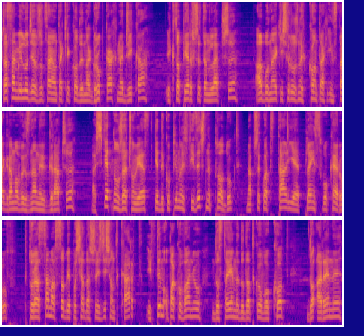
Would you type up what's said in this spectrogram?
Czasami ludzie wrzucają takie kody na grupkach Magica i kto pierwszy ten lepszy, albo na jakichś różnych kontach instagramowych znanych graczy. A świetną rzeczą jest, kiedy kupimy fizyczny produkt, na przykład talię Planeswalkerów, która sama w sobie posiada 60 kart i w tym opakowaniu dostajemy dodatkowo kod do areny,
